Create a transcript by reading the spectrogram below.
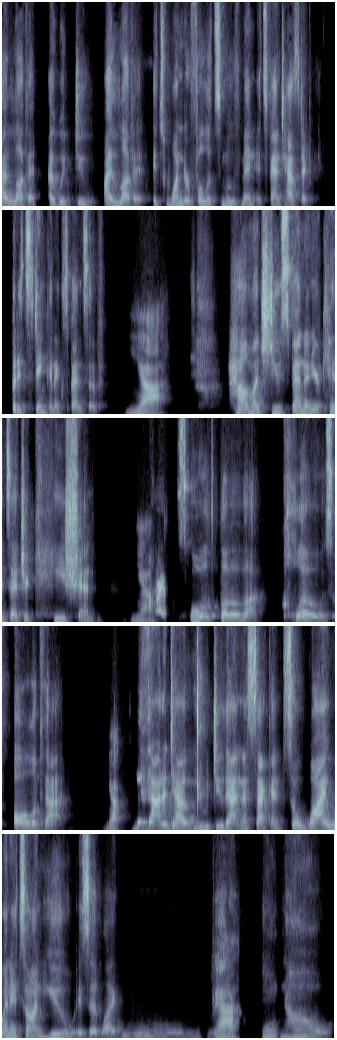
I mm. love it. I would do I love it. It's wonderful, it's movement, it's fantastic, but it's stinking expensive. Yeah. How much do you spend on your kids' education? Yeah. Private schools, blah blah blah. Clothes, all of that. Yep. Without a doubt, you would do that in a second. So why, when it's on you, is it like, ooh, yeah, I don't know.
